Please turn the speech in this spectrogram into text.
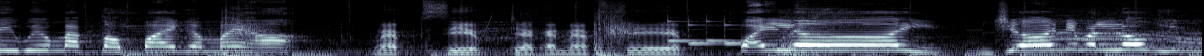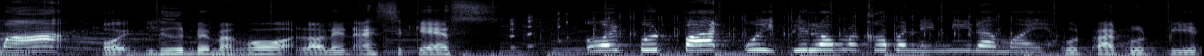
รีวิวแมปต่อไปกันไหมฮะ แมปสิบเจอกันแมปสิบไปเลยเจอนี่มันโลกหิมะ โอ๊ยลื่นด้วยหมาโง่เราเล่นไอซ์สเกตเอ้ยปืดปัด อุ้ยพี่ล็อกมันเข้าไปในนี่ได้ไหมอะปูดปาดปูดปีด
